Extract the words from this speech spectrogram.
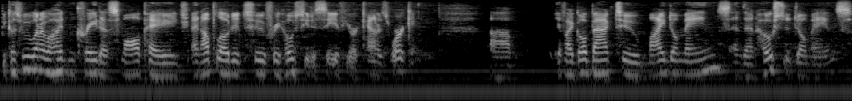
because we want to go ahead and create a small page and upload it to FreeHostia to see if your account is working. Um, if I go back to My Domains and then Hosted Domains,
